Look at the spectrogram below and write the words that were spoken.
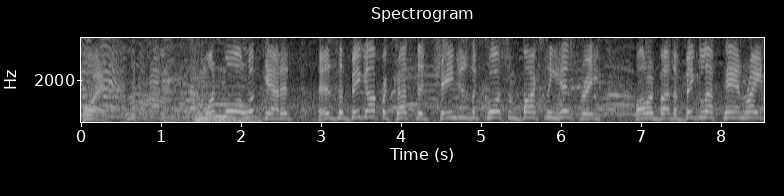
Boy, one more look at it. There's the big uppercut that changes the course of boxing history, followed by the big left hand right.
